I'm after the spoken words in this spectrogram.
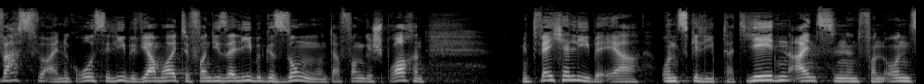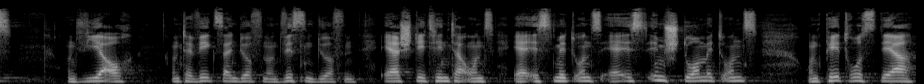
Was für eine große Liebe. Wir haben heute von dieser Liebe gesungen und davon gesprochen, mit welcher Liebe er uns geliebt hat, jeden einzelnen von uns und wir auch unterwegs sein dürfen und wissen dürfen, er steht hinter uns, er ist mit uns, er ist im Sturm mit uns. Und Petrus, der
